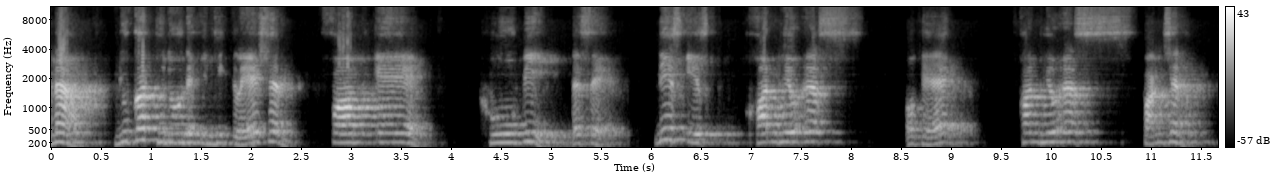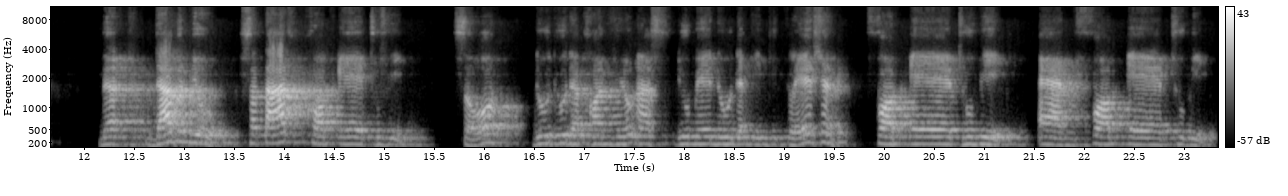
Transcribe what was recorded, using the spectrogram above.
Now, you got to do the integration from a to b. Let's say this is continuous, okay, continuous function. The w start from a to b. So, due to the continuous, you may do the integration from A to B and from A to B.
